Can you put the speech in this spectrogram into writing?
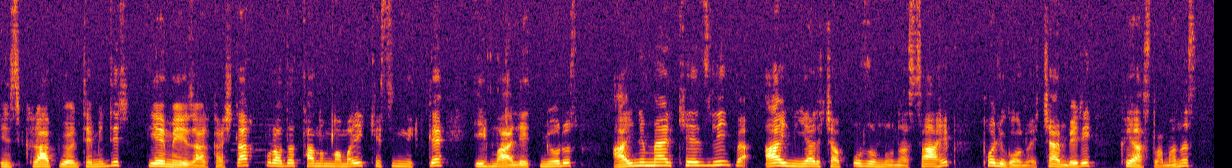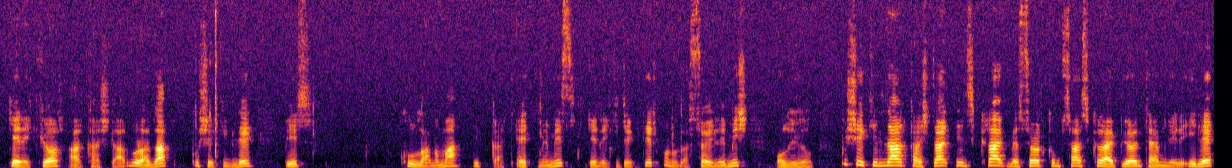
inscribe yöntemidir diyemeyiz arkadaşlar. Burada tanımlamayı kesinlikle ihmal etmiyoruz. Aynı merkezli ve aynı yarıçap uzunluğuna sahip poligon ve çemberi kıyaslamanız gerekiyor arkadaşlar. Burada bu şekilde bir kullanıma dikkat etmemiz gerekecektir. Bunu da söylemiş oluyorum. Bu şekilde arkadaşlar inscribe ve circumscribe yöntemleri ile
